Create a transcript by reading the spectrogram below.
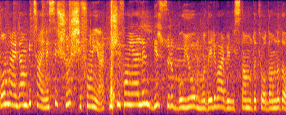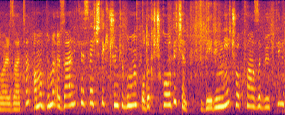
Onlardan bir tanesi şu şifonyer. Bu şifonyerlerin bir sürü boyu, modeli var. Benim İstanbul'daki odamda da var zaten. Ama bunu özellikle seçtik çünkü bunun oda küçük olduğu için derinliği çok fazla büyük değil.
